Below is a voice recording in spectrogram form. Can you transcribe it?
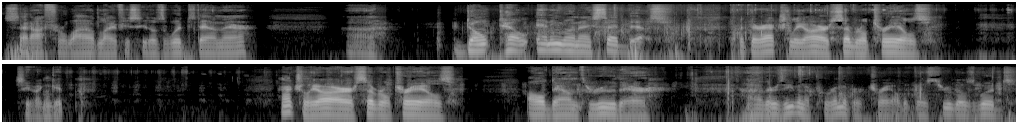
set off for wildlife. You see those woods down there. Uh, don't tell anyone I said this, but there actually are several trails. Let's see if I can get. Actually, are several trails all down through there. Uh, there's even a perimeter trail that goes through those woods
